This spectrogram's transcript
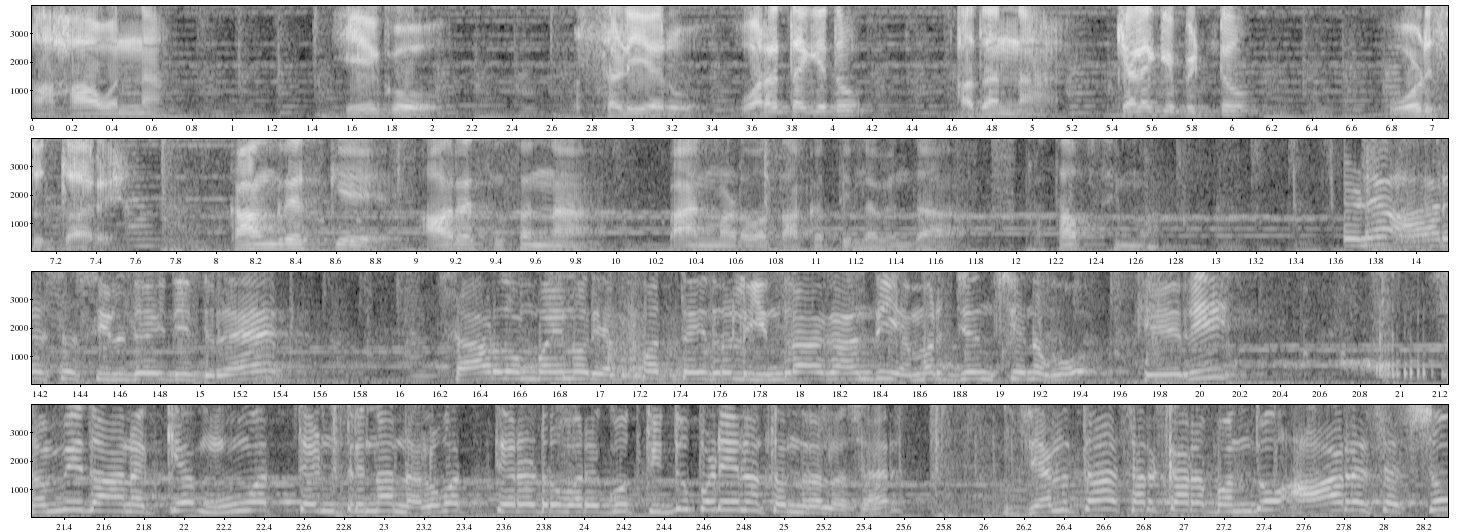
ಆ ಹಾವನ್ನು ಹೇಗೋ ಸ್ಥಳೀಯರು ಹೊರತೆಗೆದು ಅದನ್ನು ಕೆಳಗೆ ಬಿಟ್ಟು ಓಡಿಸುತ್ತಾರೆ. ಕಾಂಗ್ರೆಸ್ಗೆ ಆರ್ ಎಸ್ ಎಸ್ ಅನ್ನ ಬ್ಯಾನ್ ಮಾಡುವ ತಾಕತ್ತಿಲ್ಲವೆಂದ ಪ್ರತಾಪ್ ಸಿಂಹ. ವೇಳೆ ಆರ್ ಎಸ್ ಎಸ್ ಇಲ್ಲದೆ ಇದ್ದಿದ್ರೆ ಸಾವಿರದ ಒಂಬೈನೂರ ಎಪ್ಪತ್ತೈದರಲ್ಲಿ ಇಂದಿರಾ ಗಾಂಧಿ ಎಮರ್ಜೆನ್ಸಿಯನ್ನು ಹೋ ಹೇರಿ ಸಂವಿಧಾನಕ್ಕೆ ಮೂವತ್ತೆಂಟರಿಂದ ನಲವತ್ತೆರಡರವರೆಗೂ ತಿದ್ದುಪಡಿಯನ್ನು ತಂದ್ರಲ್ಲ ಸರ್? ಜನತಾ ಸರ್ಕಾರ ಬಂದು ಆರ್ ಎಸ್ ಎಸ್ಸು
